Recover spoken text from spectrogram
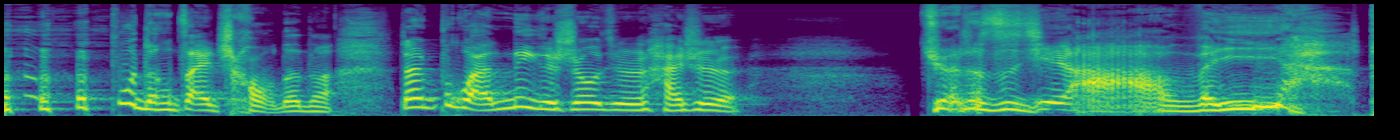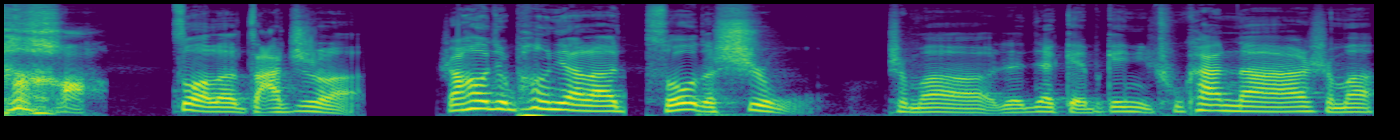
不能再丑的呢。但是不管那个时候，就是还是觉得自己啊，文艺呀，特好，做了杂志了，然后就碰见了所有的事物，什么人家给不给你初刊呐，什么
